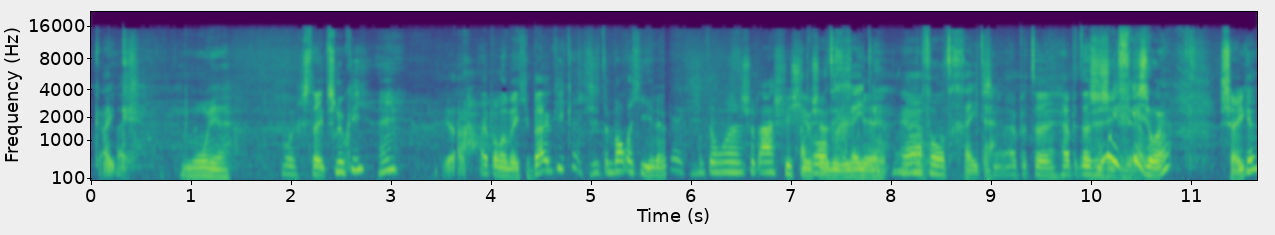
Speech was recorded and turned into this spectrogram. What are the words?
Kijk, mooie. Mooi gestreept snoekie, hè? Ja. Hij heeft al een beetje buikje. Kijk, er zit een balletje hier. Hè? Kijk, er zit al een soort aasvisje Heb of zo. wat denk ik, gegeten. eh. Ja, even wat gegeten. Heb het, eh, heb het als een Mooie vis hoor. Zeker,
